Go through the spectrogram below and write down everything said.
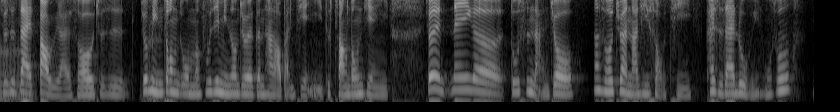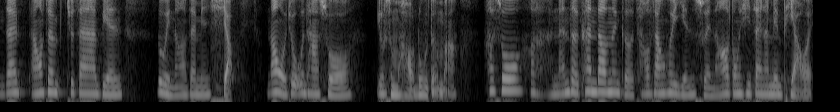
就是在暴雨来的时候，就是就民众我们附近民众就会跟他老板建议，就房东建议，就是那一个都市男就那时候居然拿起手机开始在录影，我说你在，然后在就在那边录影，然后在那边笑，然后我就问他说有什么好录的吗？他说啊，很难得看到那个超商会淹水，然后东西在那边飘，诶。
